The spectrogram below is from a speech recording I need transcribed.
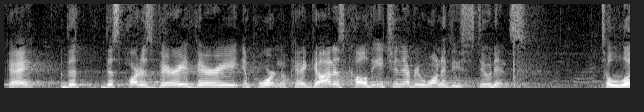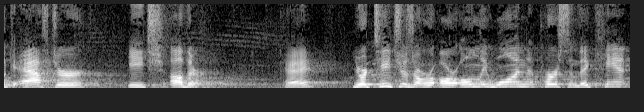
Okay? This part is very, very important, okay? God has called each and every one of you, students, to look after each other. Okay? Your teachers are, are only one person. They can't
